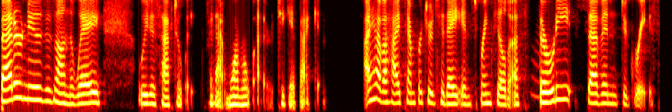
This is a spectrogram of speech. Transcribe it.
better news is on the way. We just have to wait for that warmer weather to get back in. I have a high temperature today in Springfield of 37 degrees.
